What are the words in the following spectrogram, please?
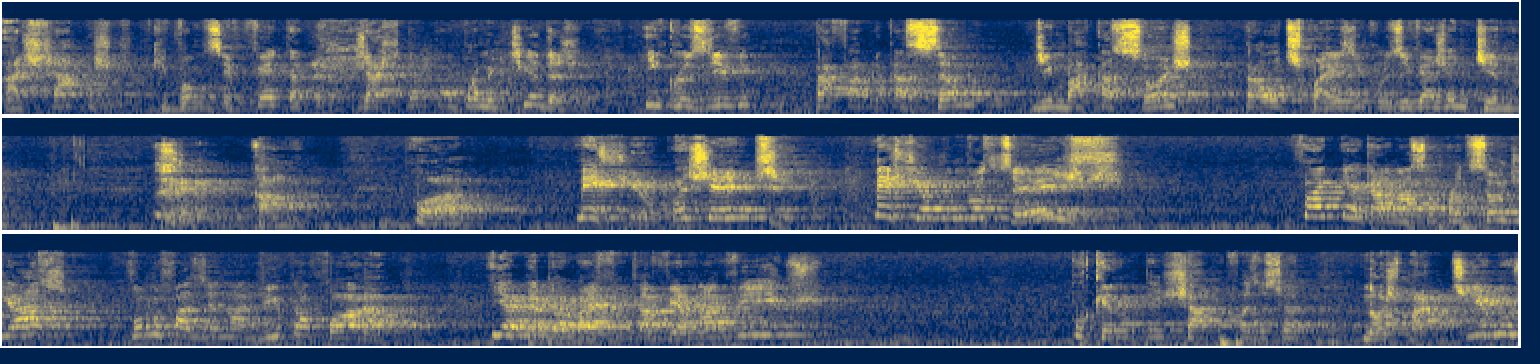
As chapas que vão ser feitas já estão comprometidas, inclusive para a fabricação de embarcações para outros países, inclusive a Argentina. Ah, ó, mexeu com a gente, mexeu com vocês. Vai pegar a nossa produção de aço, vamos fazer navio para fora. E a Petrobras fica vendo navios, porque não tem chapa para fazer isso. Nós partimos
